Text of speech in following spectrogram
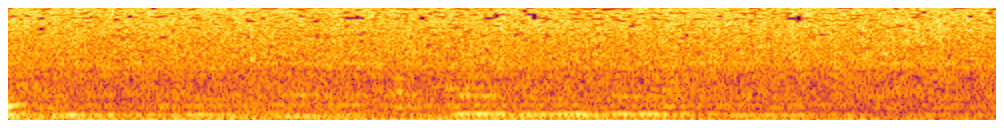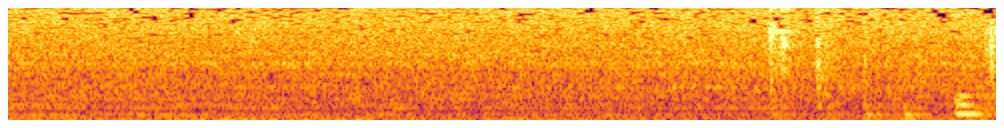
一百，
